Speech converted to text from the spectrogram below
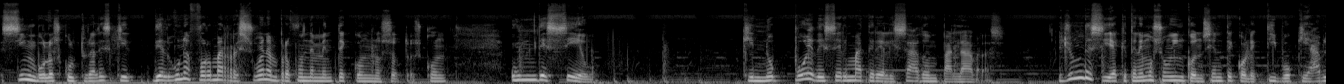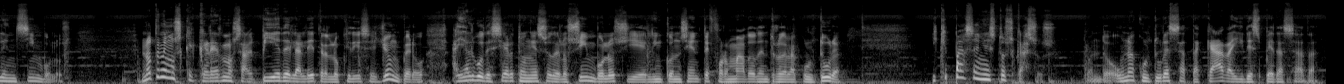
símbolos culturales que de alguna forma resuenan profundamente con nosotros, con un deseo que no puede ser materializado en palabras. Jung decía que tenemos un inconsciente colectivo que habla en símbolos. No tenemos que creernos al pie de la letra lo que dice Jung, pero hay algo de cierto en eso de los símbolos y el inconsciente formado dentro de la cultura. ¿Y qué pasa en estos casos? Cuando una cultura es atacada y despedazada,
